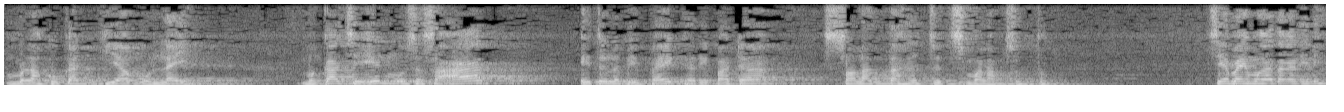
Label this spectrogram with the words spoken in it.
melakukan qiyamul lail. Mengkaji ilmu sesaat itu lebih baik daripada salat tahajud semalam suntuk. Siapa yang mengatakan ini?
